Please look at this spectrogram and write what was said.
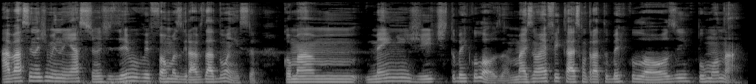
A vacina diminui as chances de desenvolver formas graves da doença, como a meningite tuberculosa, mas não é eficaz contra a tuberculose pulmonar.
